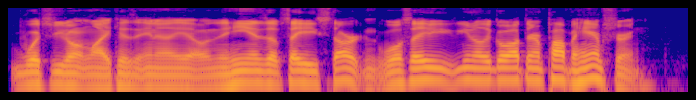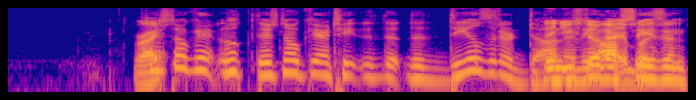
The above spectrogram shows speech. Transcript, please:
what you don't like his NIL, and then he ends up say he's starting. Well, say you know they go out there and pop a hamstring, right? There's no look. There's no guarantee. The, the deals that are done Then you in still the got- off season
